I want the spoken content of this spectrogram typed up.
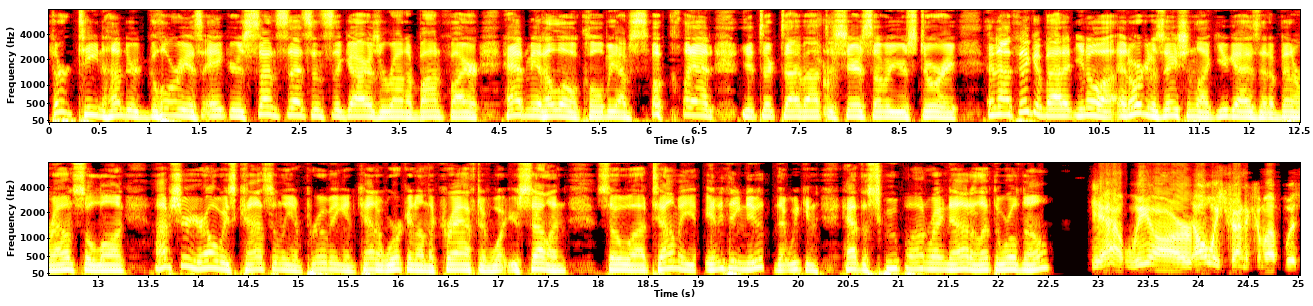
1,300 glorious acres, sunsets and cigars around a bonfire. Had me at hello, Colby. I'm so glad you took time out to share some of your story. And I think about it, you know, an organization like you guys that have been around so long, I'm sure you're always constantly improving and kind of working on the craft of what you're selling. So uh, tell me anything new that we can have the scoop on right now to let the world know? Yeah, we are always trying to come up with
